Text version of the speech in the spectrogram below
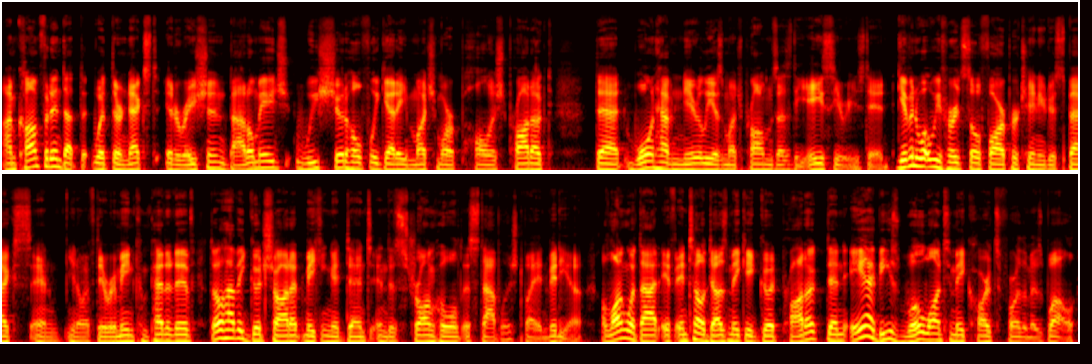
I'm confident that th- with their next iteration, Battlemage, we should hopefully get a much more polished product that won't have nearly as much problems as the A series did. Given what we've heard so far pertaining to specs and, you know, if they remain competitive, they'll have a good shot at making a dent in the stronghold established by Nvidia. Along with that, if Intel does make a good product, then AIBs will want to make cards for them as well.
